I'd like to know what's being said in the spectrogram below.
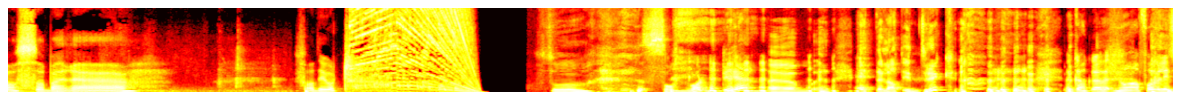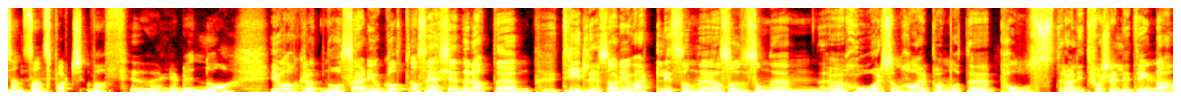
og så bare få det gjort. Så sånn var det. Etterlatt inntrykk. Ikke- Nå får vi litt sånn, sånn sports... Hva føler du nå? Jo, akkurat nå så er det jo godt. Altså, jeg kjenner at um, Tidligere så har det jo vært litt sånn, altså, sånn um, hår som har på en måte polstra litt forskjellige ting, da.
